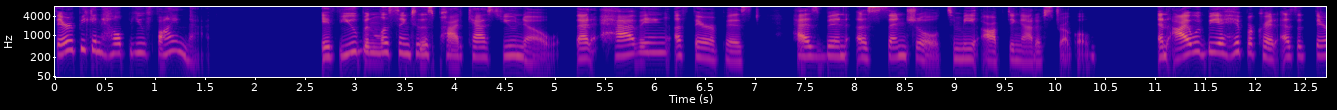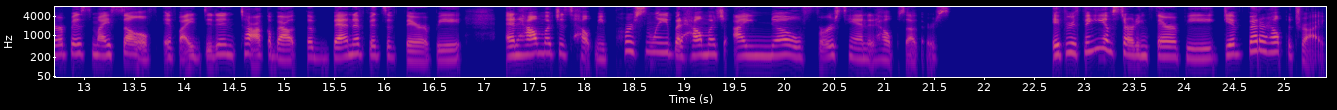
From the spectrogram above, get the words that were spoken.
therapy can help you find that. If you've been listening to this podcast, you know that having a therapist has been essential to me opting out of struggle. And I would be a hypocrite as a therapist myself if I didn't talk about the benefits of therapy and how much it's helped me personally, but how much I know firsthand it helps others. If you're thinking of starting therapy, give BetterHelp a try.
